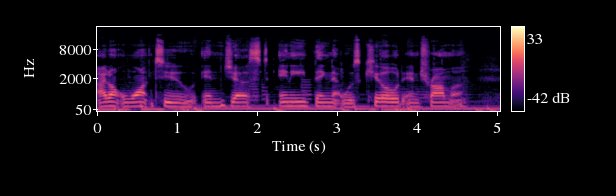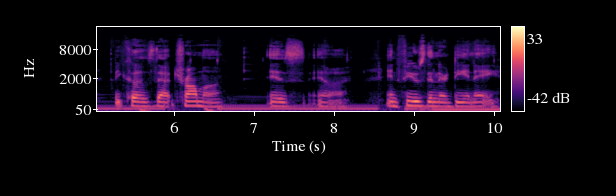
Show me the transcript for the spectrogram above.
I don't want to ingest anything that was killed in trauma because that trauma is uh, infused in their DNA.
